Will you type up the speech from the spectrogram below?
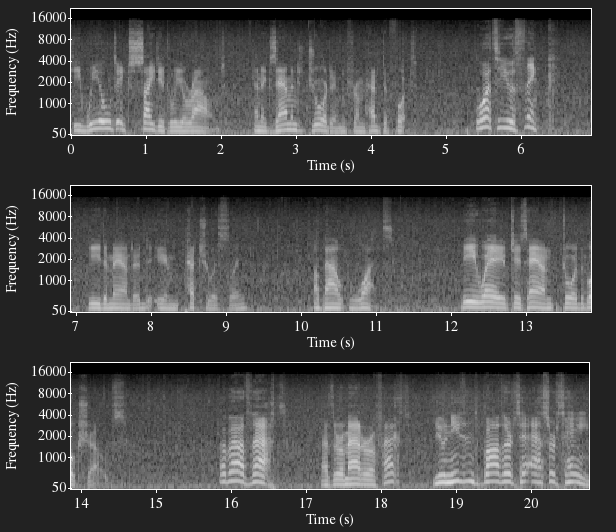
he wheeled excitedly around and examined Jordan from head to foot. What do you think? he demanded impetuously. About what? He waved his hand toward the bookshelves. About that. As a matter of fact, you needn't bother to ascertain.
